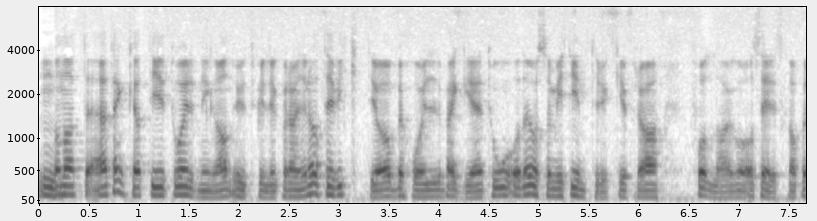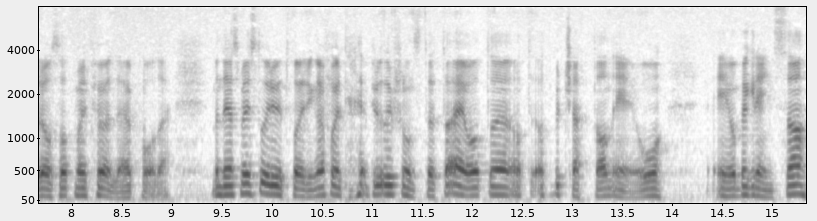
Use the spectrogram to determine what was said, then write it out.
Mm. Sånn at jeg tenker at De to ordningene utfyller hverandre, og at det er viktig å beholde begge to. og Det er også mitt inntrykk fra forlag og serieskapere også, at man føler på det. Men det som er store utfordringa i forhold til produksjonsstøtta, er jo at, at, at budsjettene er jo, er jo begrensa.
